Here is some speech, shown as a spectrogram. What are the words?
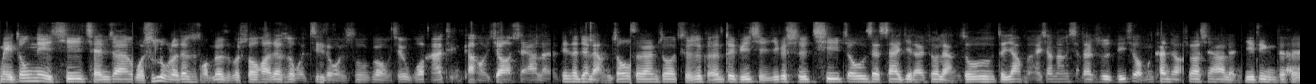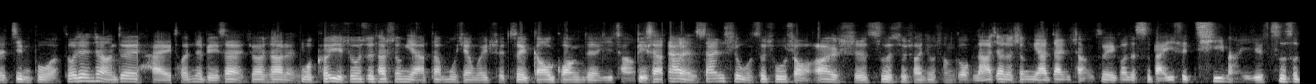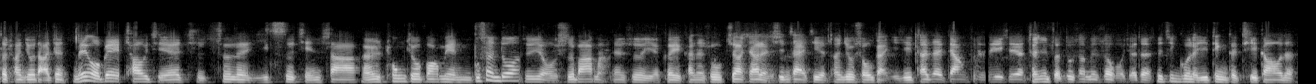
美东那期前瞻我是录了，但是我没有怎么说话。但是我记得我说过，其实我还挺看好 Josh Allen。现在这两周虽然说只是可能对比起一个十七周的赛季来说，两周的样本还相当小，但是的确我们看到 Josh Allen 一定的进步啊。昨天这场对海豚的比赛，Josh Allen 我可以说是他生涯到目前为止最高光的一场比赛。Allen 三十五次出手，二十四次传球成功，拿下了生涯单场最高的四百一十七码，以及四次的传球达阵，没有被超杰，只吃了一次擒杀，而。冲球方面不算多，只有十八码，但是也可以看得出 Josh Allen 新赛季的传球手感以及他在当分的一些传球准度上面的时候，我觉得是经过了一定的提高的。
